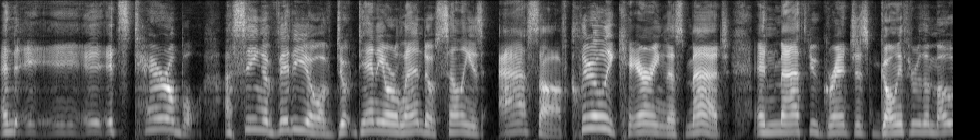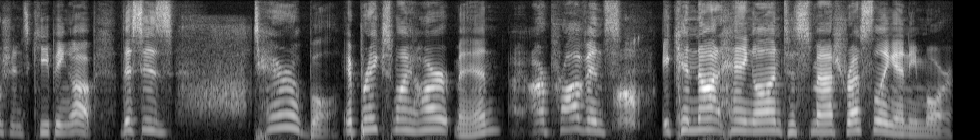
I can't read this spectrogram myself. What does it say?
and it's terrible. I'm seeing a video of D- Danny Orlando selling his ass off, clearly carrying this match, and Matthew Grant just going through the motions, keeping up. This is terrible. It breaks my heart, man. Our province. It cannot hang on to Smash Wrestling anymore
